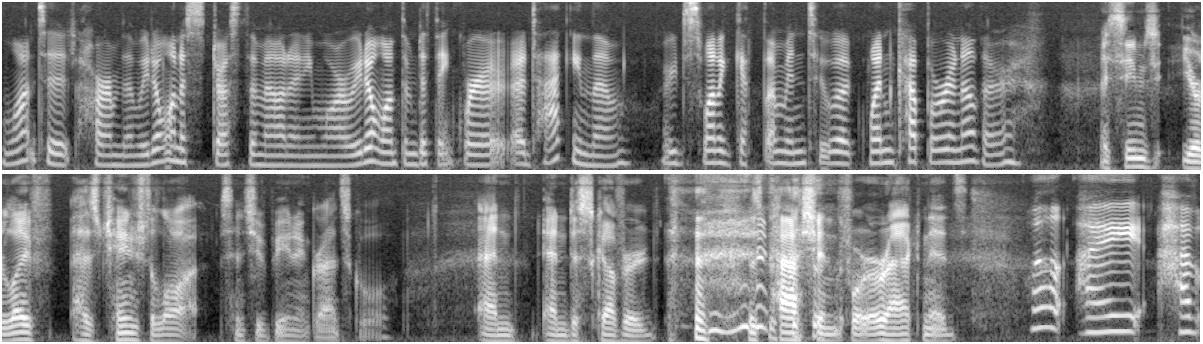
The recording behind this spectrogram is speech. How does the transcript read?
want to harm them. We don't want to stress them out anymore. We don't want them to think we're attacking them. We just want to get them into a one cup or another. It seems your life has changed a lot since you've been in grad school, and and discovered this passion for arachnids. Well, I have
